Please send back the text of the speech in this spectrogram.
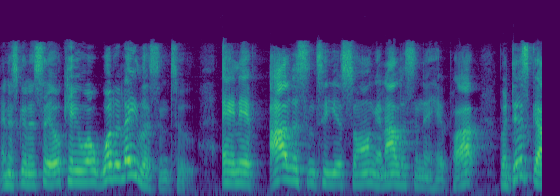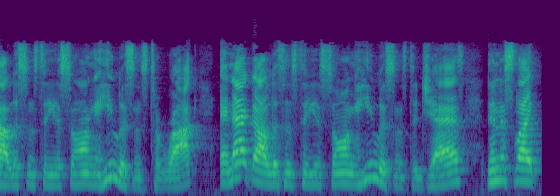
And it's gonna say, okay, well, what do they listen to? And if I listen to your song and I listen to hip hop, but this guy listens to your song and he listens to rock, and that guy listens to your song and he listens to jazz, then it's like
